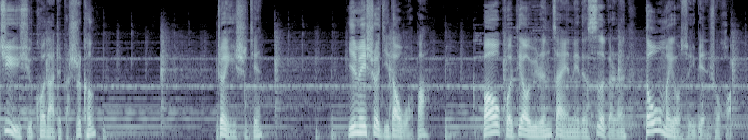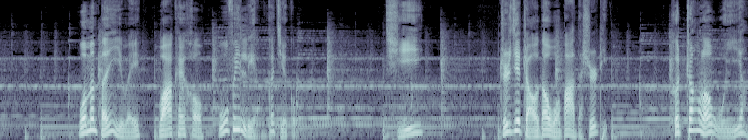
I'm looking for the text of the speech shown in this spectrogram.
继续扩大这个尸坑。这一时间，因为涉及到我爸，包括钓鱼人在内的四个人都没有随便说话。我们本以为挖开后无非两个结果：其一，直接找到我爸的尸体，和张老五一样，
